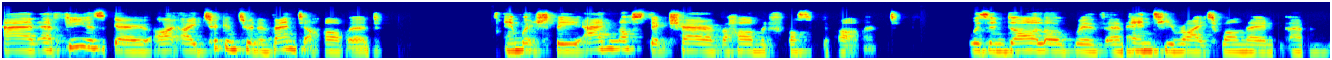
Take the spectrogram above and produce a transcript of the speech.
And a few years ago, I, I took him to an event at Harvard in which the agnostic chair of the Harvard philosophy department was in dialogue with um, N.T. Wright, well-known um,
